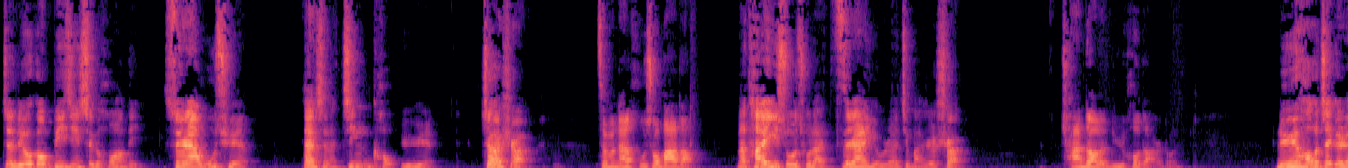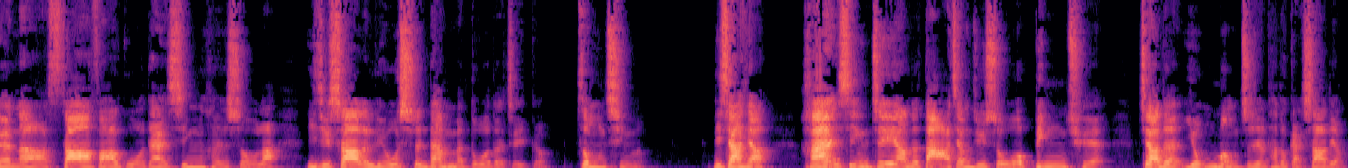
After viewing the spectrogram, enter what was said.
这刘公毕竟是个皇帝，虽然无权，但是呢，金口玉言，这事儿怎么能胡说八道？那他一说出来，自然有人就把这个事儿传到了吕后的耳朵里。吕后这个人呢，杀伐果断，心狠手辣，已经杀了刘氏那么多的这个宗亲了。你想想，韩信这样的大将军，手握兵权，这样的勇猛之人，他都敢杀掉，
